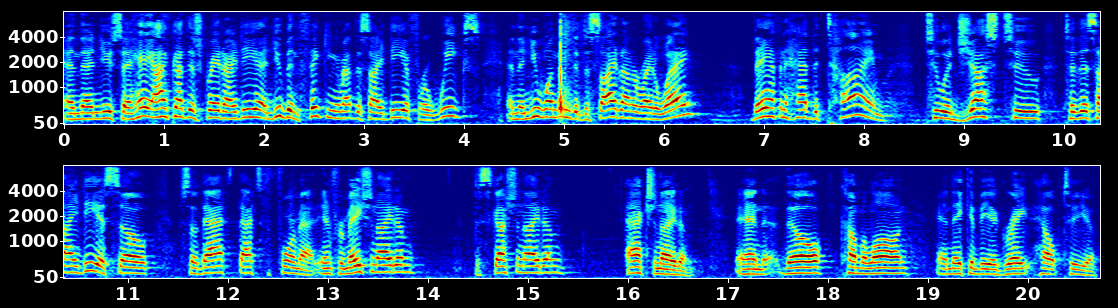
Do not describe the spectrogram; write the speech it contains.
and then you say, hey, I've got this great idea, and you've been thinking about this idea for weeks, and then you want them to decide on it right away. They haven't had the time to adjust to, to this idea. So, so that's, that's the format. Information item, discussion item, action item. And they'll come along and they can be a great help to you.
